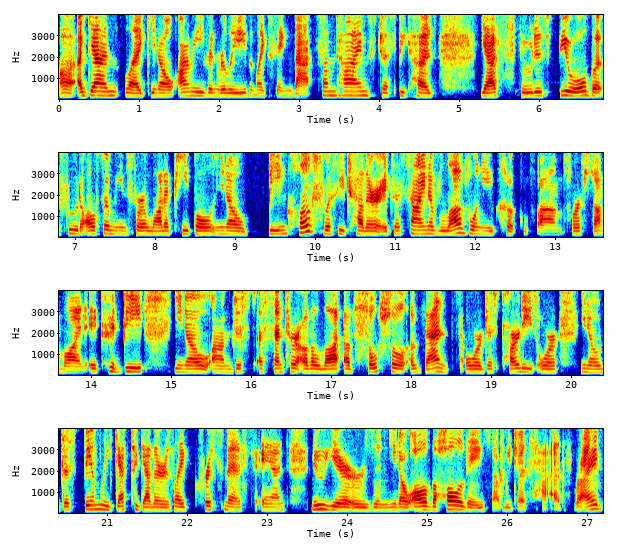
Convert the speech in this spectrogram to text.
Uh, again, like, you know, I'm even really even like saying that sometimes just because, yes, food is fuel, but food also means for a lot of people, you know, being close with each other. It's a sign of love when you cook um, for someone. It could be, you know, um, just a center of a lot of social events or just parties or, you know, just family get togethers like Christmas and New Year's and, you know, all of the holidays that we just had, right?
